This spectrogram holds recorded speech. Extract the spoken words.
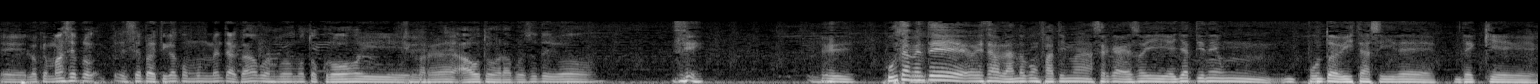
eh, lo que más se, pro- se practica comúnmente acá, por ejemplo, motocross y Sí. carrera de autos, ¿verdad? Por eso te digo... Sí. Sí. Justamente hoy estaba hablando con Fátima acerca de eso y ella tiene un, un punto de vista así de, de que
